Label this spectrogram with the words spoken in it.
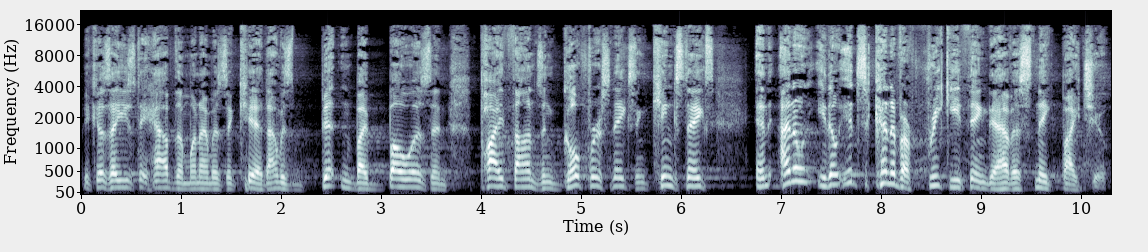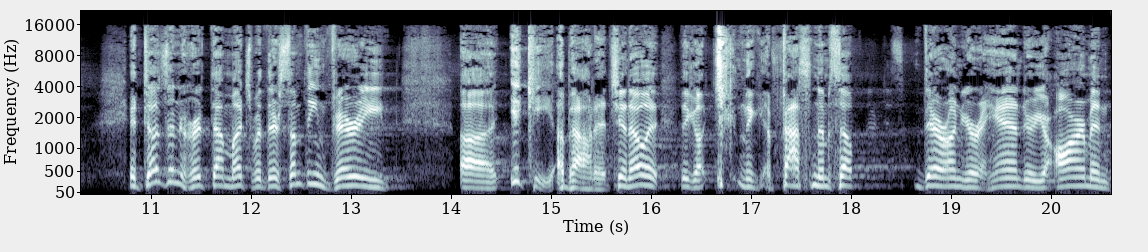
because I used to have them when I was a kid. I was bitten by boas and pythons and gopher snakes and king snakes. And I don't, you know, it's kind of a freaky thing to have a snake bite you. It doesn't hurt that much, but there's something very uh, icky about it. You know, they go, and they fasten themselves there on your hand or your arm. And,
